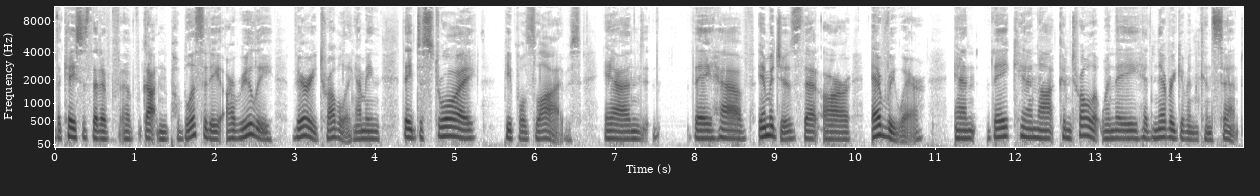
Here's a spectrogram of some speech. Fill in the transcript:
The cases that have, have gotten publicity are really very troubling. I mean, they destroy people's lives and they have images that are everywhere and they cannot control it when they had never given consent.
